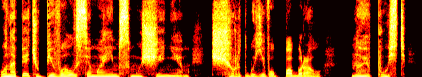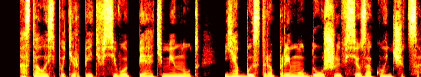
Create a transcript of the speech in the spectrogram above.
Он опять упивался моим смущением. Черт бы его побрал. Ну и пусть. Осталось потерпеть всего пять минут. Я быстро приму душ, и все закончится.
